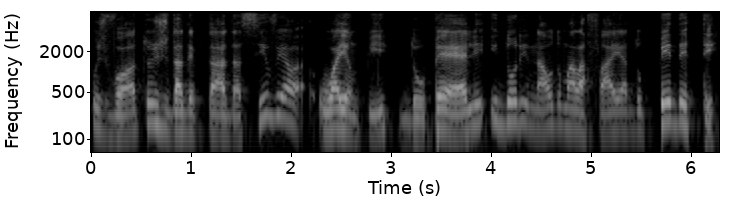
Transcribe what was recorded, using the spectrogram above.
os votos da deputada Silvia Wayampi, do PL, e Dorinaldo Malafaia, do PDT.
